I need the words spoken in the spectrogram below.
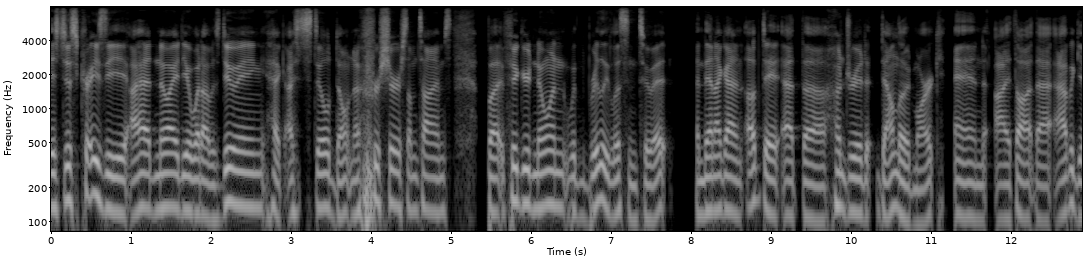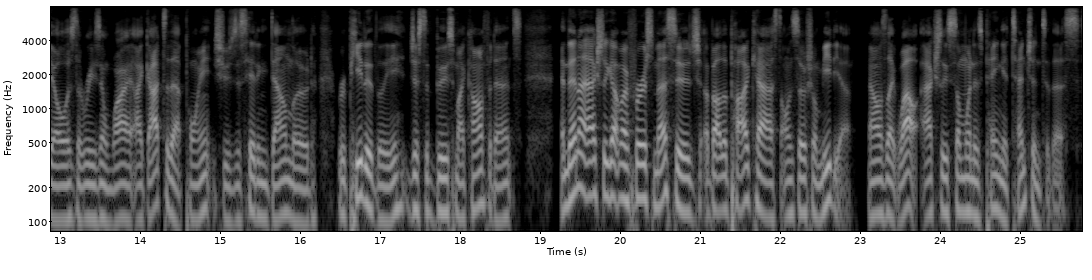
it's just crazy. I had no idea what I was doing. Heck, I still don't know for sure sometimes, but figured no one would really listen to it. And then I got an update at the 100 download mark. And I thought that Abigail was the reason why I got to that point. She was just hitting download repeatedly just to boost my confidence. And then I actually got my first message about the podcast on social media. And I was like, wow, actually, someone is paying attention to this.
